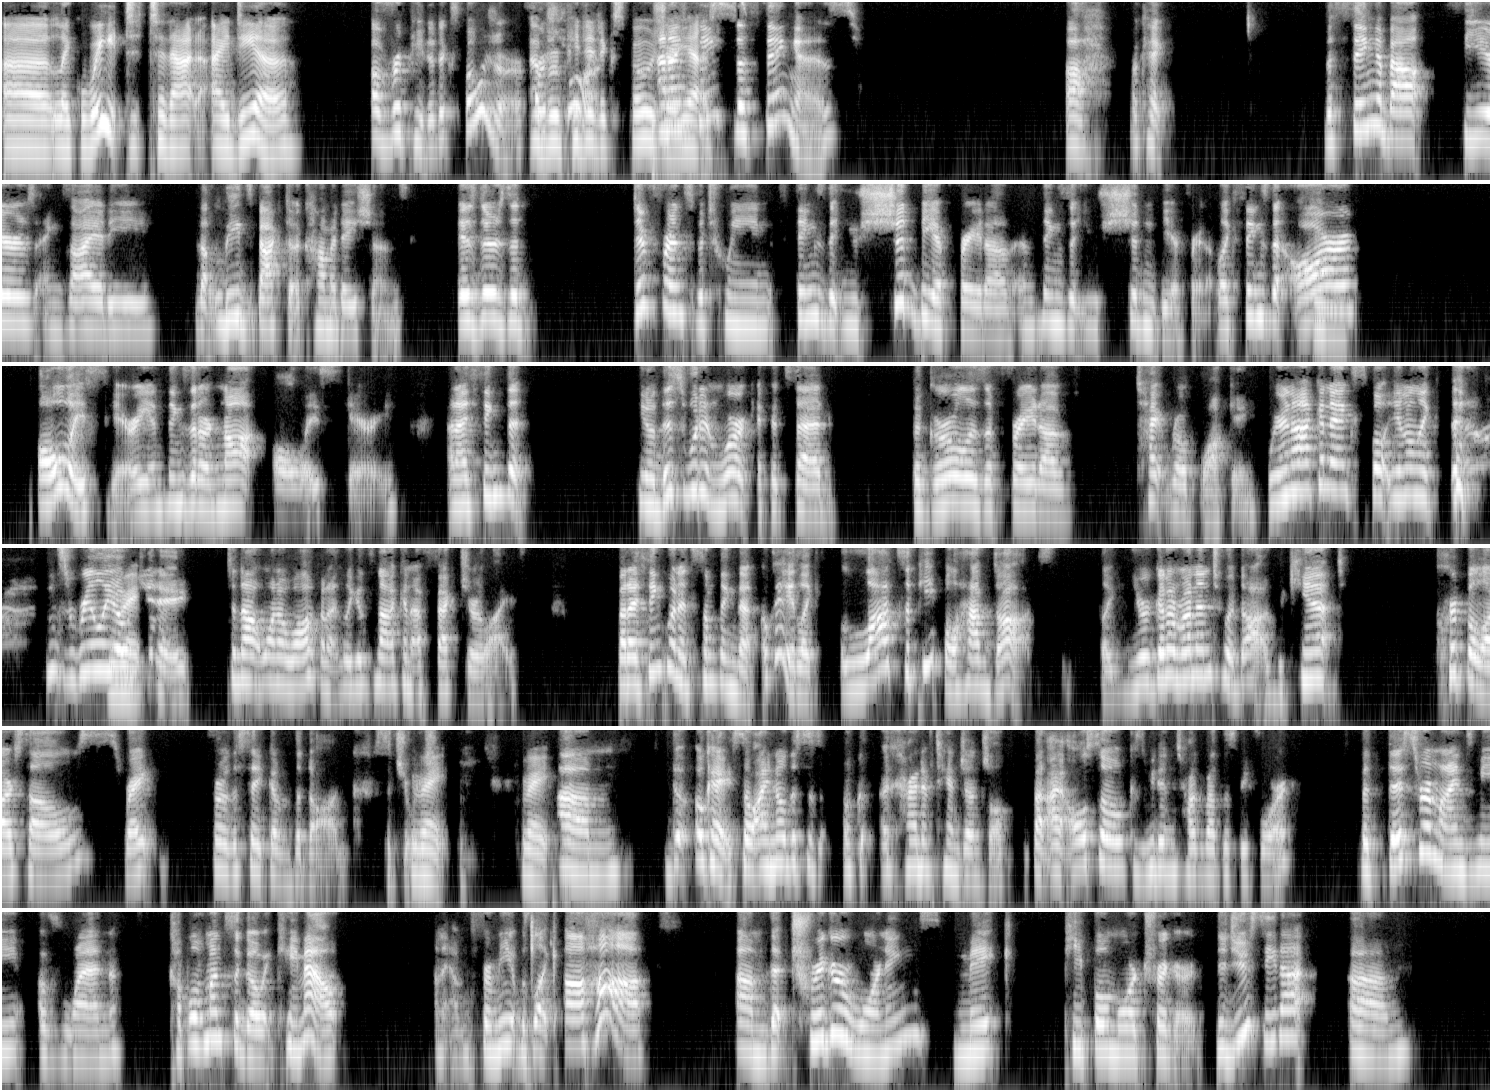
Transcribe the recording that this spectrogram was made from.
uh like weight to that idea of repeated exposure. Of repeated sure. exposure. And I yes. think the thing is, ah, uh, okay the thing about fears, anxiety that leads back to accommodations is there's a difference between things that you should be afraid of and things that you shouldn't be afraid of. Like things that are mm-hmm. always scary and things that are not always scary. And I think that, you know, this wouldn't work if it said the girl is afraid of tightrope walking. We're not going to expose, you know, like it's really okay right. to not want to walk on it. Like it's not going to affect your life. But I think when it's something that, okay, like lots of people have dogs, like you're going to run into a dog. We can't cripple ourselves, right? For the sake of the dog situation. Right. Right. Um, the, okay. So I know this is a, a kind of tangential, but I also, because we didn't talk about this before, but this reminds me of when a couple of months ago it came out. And for me, it was like, aha, um, that trigger warnings make people more triggered. Did you see that? Um,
